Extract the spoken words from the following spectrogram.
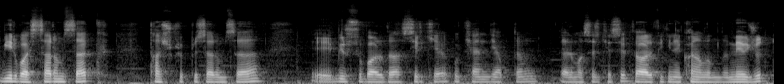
Bir baş sarımsak. Taş küplü sarımsağı. E, bir su bardağı sirke. Bu kendi yaptığım elma sirkesi. Tarifi yine kanalımda mevcut.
